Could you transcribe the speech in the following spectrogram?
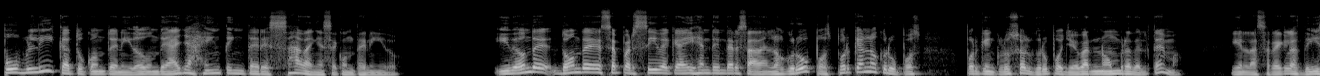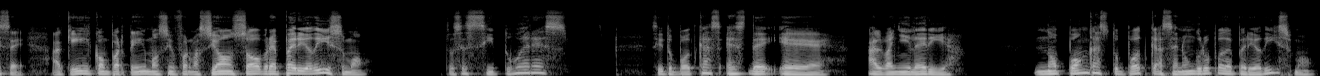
publica tu contenido donde haya gente interesada en ese contenido. ¿Y dónde, dónde se percibe que hay gente interesada? En los grupos. ¿Por qué en los grupos? Porque incluso el grupo lleva el nombre del tema. Y en las reglas dice, aquí compartimos información sobre periodismo. Entonces, si tú eres, si tu podcast es de eh, albañilería, no pongas tu podcast en un grupo de periodismo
